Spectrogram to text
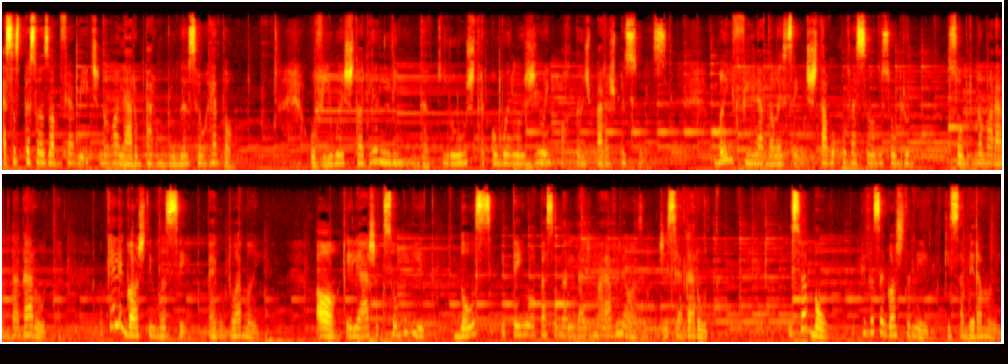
Essas pessoas, obviamente, não olharam para o mundo ao seu redor ouvi uma história linda que ilustra como o elogio é importante para as pessoas. Mãe e filha adolescente estavam conversando sobre o, sobre o namorado da garota. O que ele gosta em você? perguntou a mãe. Oh, ele acha que sou bonita, doce e tenho uma personalidade maravilhosa, disse a garota. Isso é bom. O que você gosta nele? quis saber a mãe.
